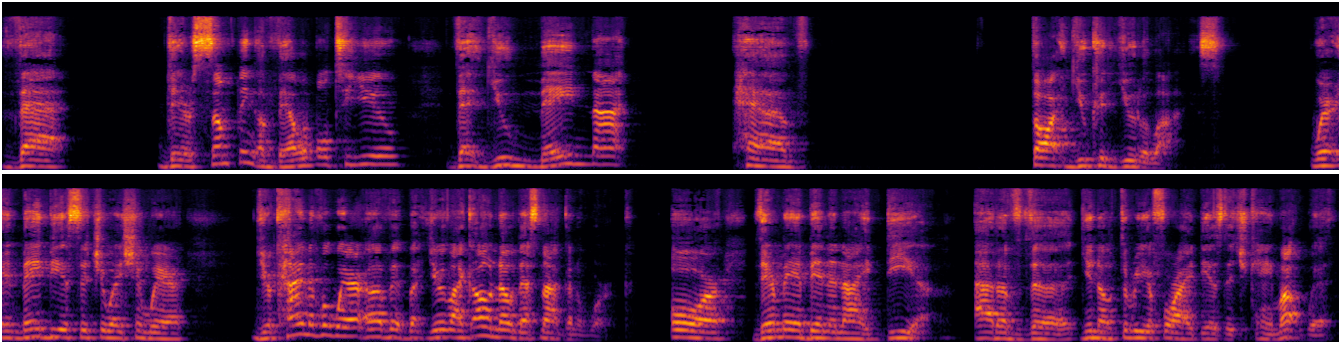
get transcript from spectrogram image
that there's something available to you that you may not have thought you could utilize. Where it may be a situation where you're kind of aware of it, but you're like, oh no, that's not going to work. Or there may have been an idea out of the, you know, three or four ideas that you came up with.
